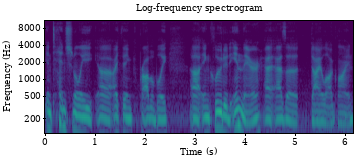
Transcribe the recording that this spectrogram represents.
intentionally, uh, I think, probably uh, included in there as a dialogue line.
